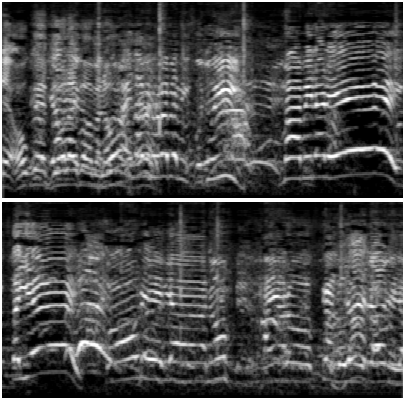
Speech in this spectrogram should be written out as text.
တဲ့ဟုတ်ကဲ့ပြောလိုက်ပါမယ်နော်ဖိုင်သားပြထိုးလာပြီကိုကျွကြီး မာပေးတာလေတရေကောင်းတယ်ဗျာနော်ခိုင်ရတော့ကက်လို့ကောင်းတယ်ရ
